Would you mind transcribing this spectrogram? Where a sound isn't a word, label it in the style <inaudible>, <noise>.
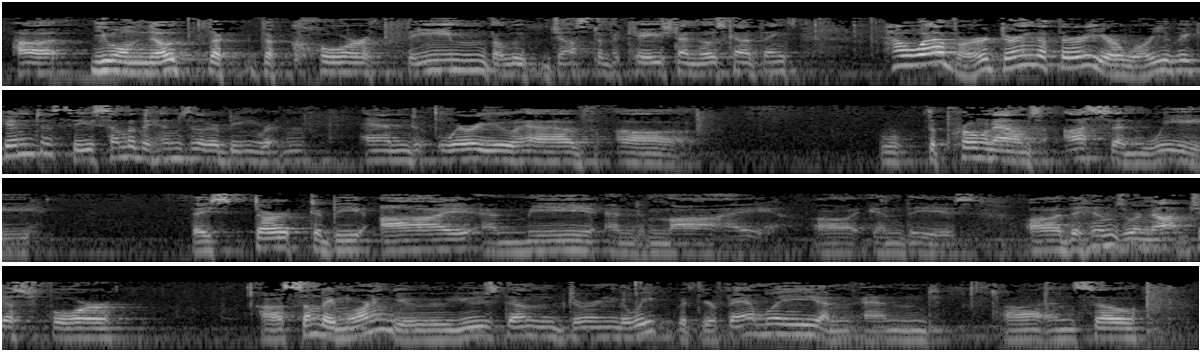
Uh, you will note the, the core theme, the Luther justification, and those kind of things. However, during the Thirty Year War, you begin to see some of the hymns that are being written, and where you have uh, the pronouns us and we, they start to be I and me and my uh, in these. Uh, the hymns were not just for uh, Sunday morning. You use them during the week with your family, and and uh, and so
